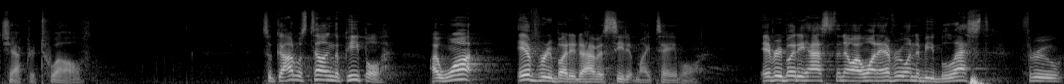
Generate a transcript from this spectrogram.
chapter 12. So God was telling the people, I want everybody to have a seat at my table. Everybody has to know, I want everyone to be blessed through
